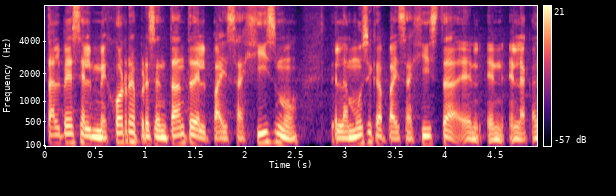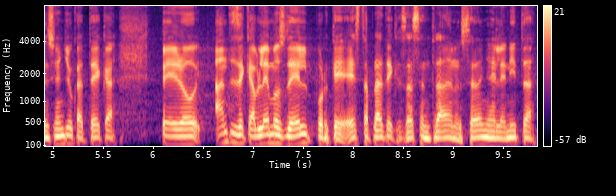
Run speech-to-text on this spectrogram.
tal vez el mejor representante del paisajismo, de la música paisajista en, la canción yucateca. Pero antes de que hablemos de él, porque esta plática está centrada en usted, doña Elenita,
